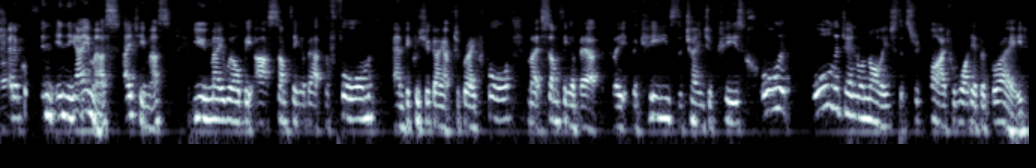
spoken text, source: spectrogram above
Uh, and of course, in, in the AMusA, ATMusA, you may well be asked something about the form, and because you're going up to grade four, something about the, the keys, the change of keys, all the all the general knowledge that's required for whatever grade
